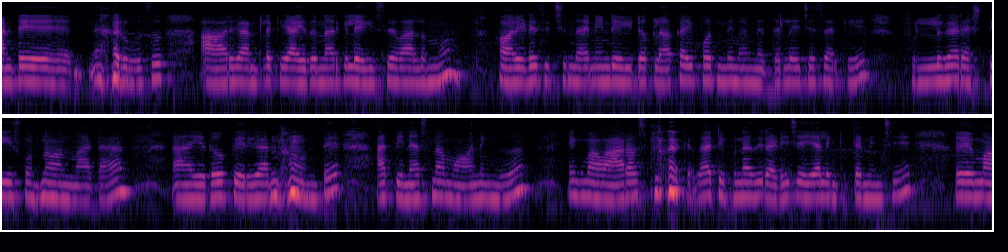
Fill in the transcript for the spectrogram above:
అంటే రోజు ఆరు గంటలకి ఐదున్నరకి లేచే వాళ్ళము. హాలిడేస్ ఇచ్చిన దాని నుండి ఎయిట్ ఓ క్లాక్ అయిపోతుంది మేము నిద్ర లేచేసరికి. ఫుల్గా రెస్ట్ తీసుకుంటున్నాం అనమాట ఏదో పెరుగన్నం ఉంటే అది తినేస్తున్నాం మార్నింగ్. ఇంక మా వారు వస్తున్నారు కదా టిఫిన్ అది రెడీ చేయాలి ఇంక ఇక్కడి నుంచి. మా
